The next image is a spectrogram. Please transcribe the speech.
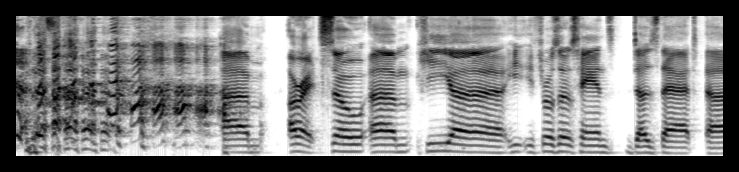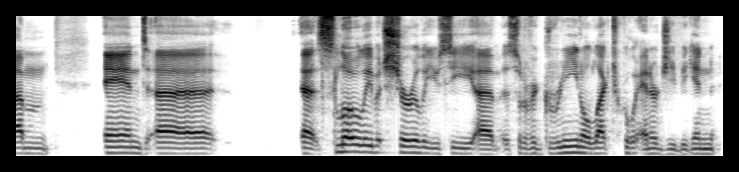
um, all right, so um, he, uh, he he throws out his hands, does that, um, and uh, uh, slowly but surely, you see uh, sort of a green electrical energy begin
